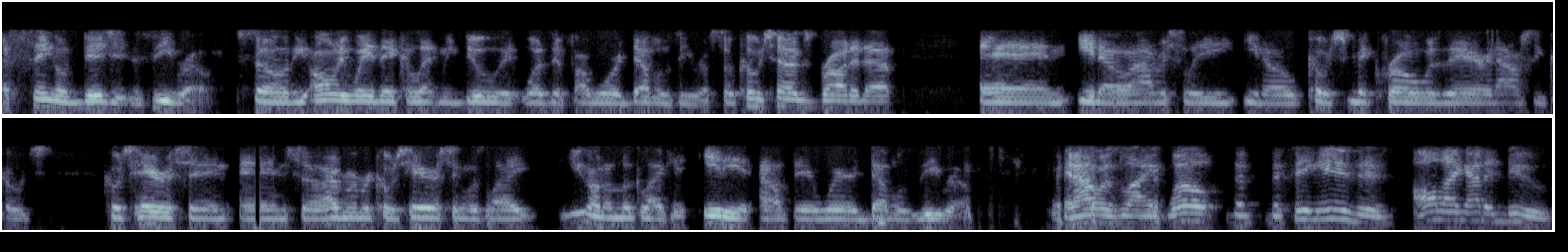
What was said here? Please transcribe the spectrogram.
a single digit zero. So the only way they could let me do it was if I wore double zero. So Coach Hugs brought it up and you know, obviously, you know, Coach Mick Cronin was there, and obviously Coach Coach Harrison, and so I remember Coach Harrison was like, "You're gonna look like an idiot out there wearing double zero. and I was like, "Well, the the thing is, is all I got to do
